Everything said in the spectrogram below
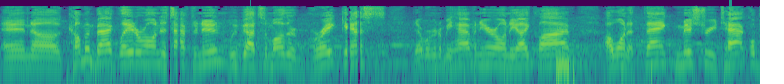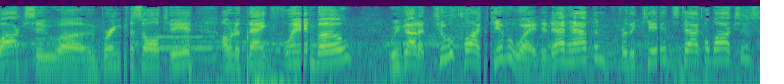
And uh, coming back later on this afternoon, we've got some other great guests that we're going to be having here on the Ike Live. I want to thank Mystery Tackle Box who uh, who brings us all to you. I want to thank Flambeau. We've got a two o'clock giveaway. Did that happen for the kids tackle boxes?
